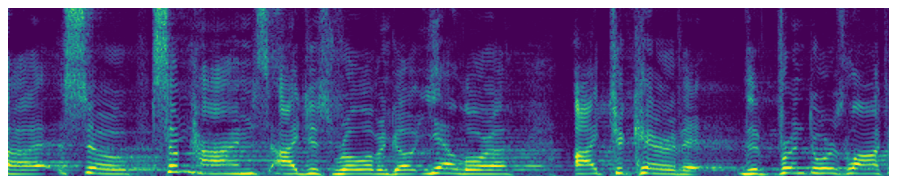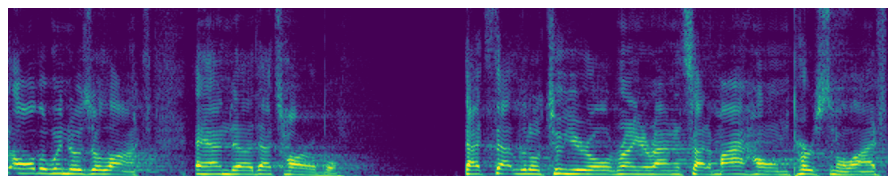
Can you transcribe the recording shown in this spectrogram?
Uh, so sometimes I just roll over and go, Yeah, Laura, I took care of it. The front door's locked, all the windows are locked, and uh, that's horrible. That's that little two year old running around inside of my home, personal life,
